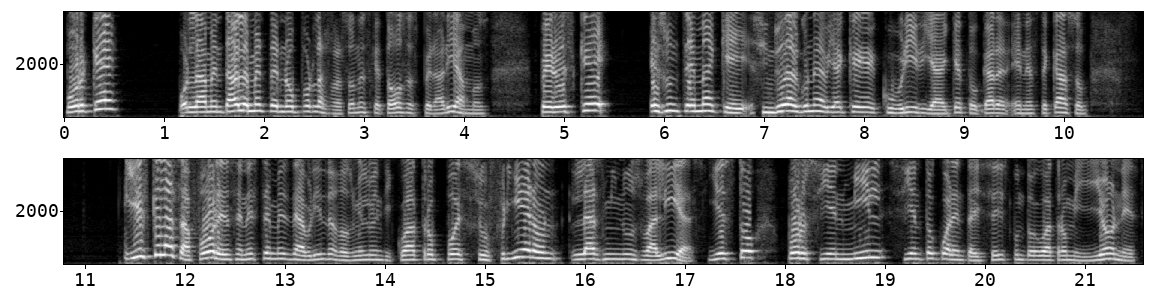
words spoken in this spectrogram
¿Por qué? lamentablemente no por las razones que todos esperaríamos, pero es que es un tema que sin duda alguna había que cubrir y hay que tocar en este caso. Y es que las Afores en este mes de abril de 2024 pues sufrieron las minusvalías y esto por 100.146.4 millones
